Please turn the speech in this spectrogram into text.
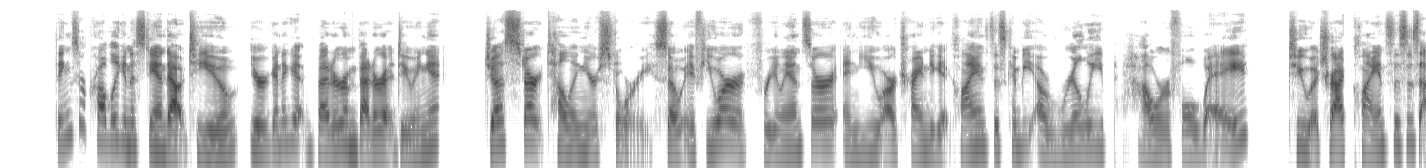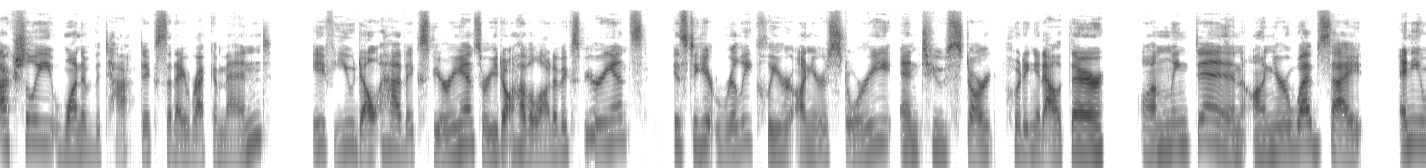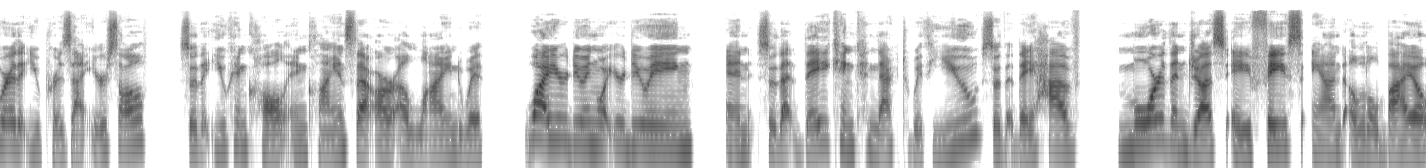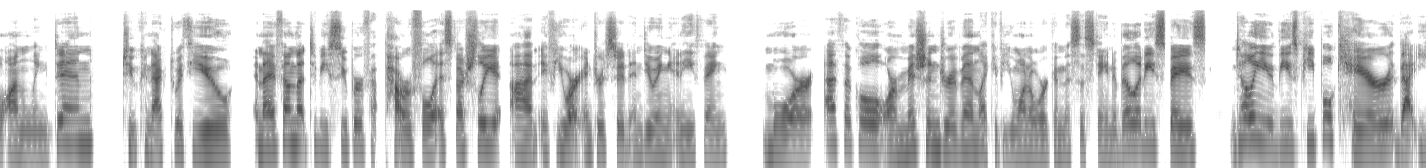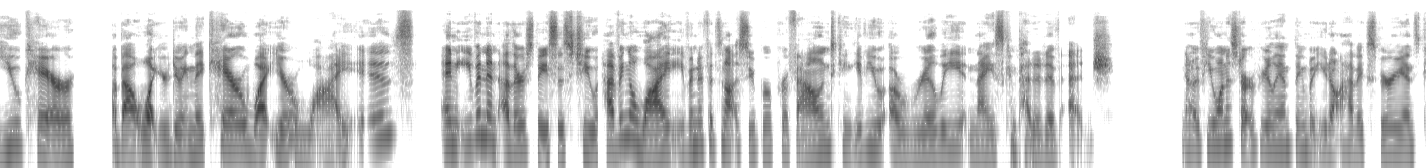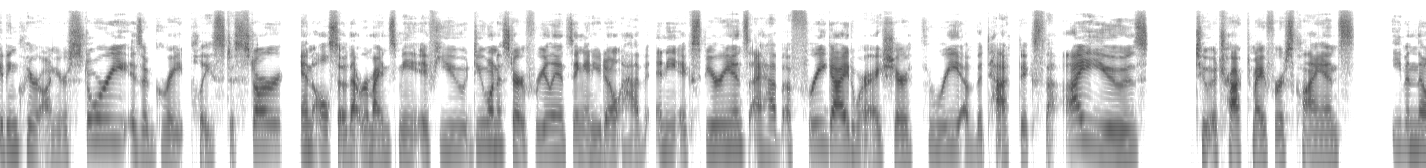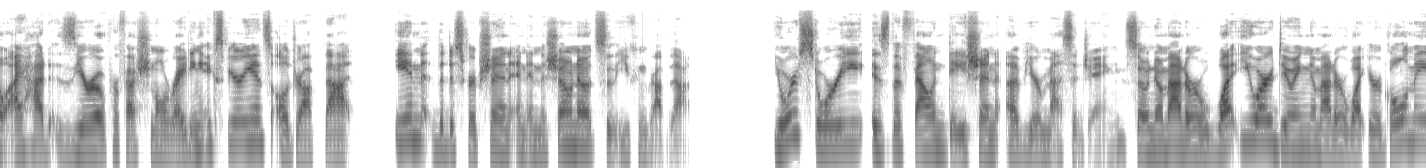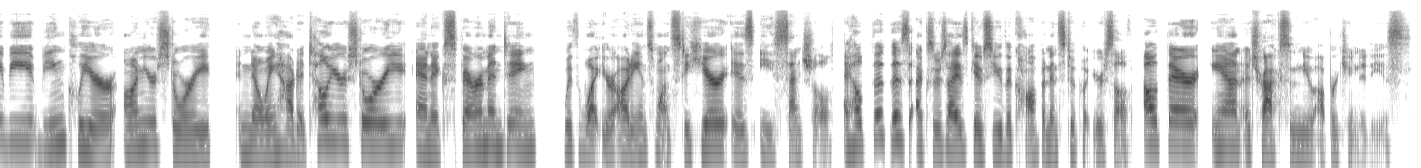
things are probably going to stand out to you. You're going to get better and better at doing it just start telling your story. So, if you are a freelancer and you are trying to get clients, this can be a really powerful way to attract clients. This is actually one of the tactics that I recommend if you don't have experience or you don't have a lot of experience is to get really clear on your story and to start putting it out there on LinkedIn, on your website, anywhere that you present yourself so that you can call in clients that are aligned with why you're doing what you're doing, and so that they can connect with you so that they have more than just a face and a little bio on LinkedIn to connect with you. And I found that to be super powerful, especially um, if you are interested in doing anything more ethical or mission driven, like if you want to work in the sustainability space. I'm telling you, these people care that you care about what you're doing. They care what your why is. And even in other spaces too, having a why, even if it's not super profound, can give you a really nice competitive edge. Now, if you want to start freelancing but you don't have experience, getting clear on your story is a great place to start. And also, that reminds me if you do want to start freelancing and you don't have any experience, I have a free guide where I share three of the tactics that I used to attract my first clients. Even though I had zero professional writing experience, I'll drop that in the description and in the show notes so that you can grab that. Your story is the foundation of your messaging. So, no matter what you are doing, no matter what your goal may be, being clear on your story and knowing how to tell your story and experimenting with what your audience wants to hear is essential. I hope that this exercise gives you the confidence to put yourself out there and attract some new opportunities.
